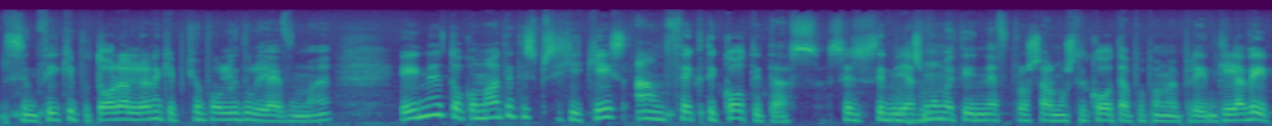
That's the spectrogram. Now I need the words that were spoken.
συνθήκη που τώρα λέω ένα και πιο πολύ δουλεύουμε, είναι το κομμάτι της ψυχικής ανθεκτικότητας, σε συνδυασμό με την ευπροσαρμοστικότητα που είπαμε πριν. Δηλαδή,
